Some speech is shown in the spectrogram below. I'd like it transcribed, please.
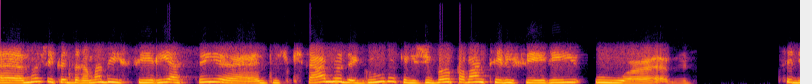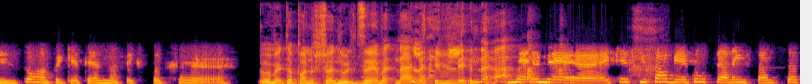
Euh, moi, j'écoute vraiment des séries assez euh, discutables de goût. Là, fait que j'y vais pas mal de téléséries ou c'est des histoires un peu quétaines. Là, fait que c'est pas très. Oui, mais t'as pas le choix de nous le dire maintenant, là, Evelyne. mais mais qu'est-ce qui sort bientôt? Sterling Sunset,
